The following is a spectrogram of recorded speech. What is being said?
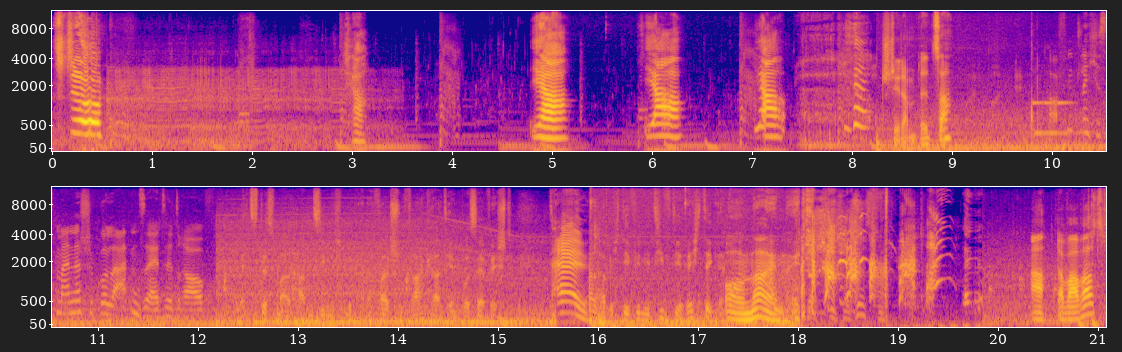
Stirb! Ja. Ja. Ja. Ja. Steht am Blitzer. Hoffentlich ist meine Schokoladenseite drauf. Letztes Mal haben sie mich mit einer falschen Fahrkarte im Bus erwischt. Ey! Mal habe ich definitiv die richtige. Oh nein. ah, da war was?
